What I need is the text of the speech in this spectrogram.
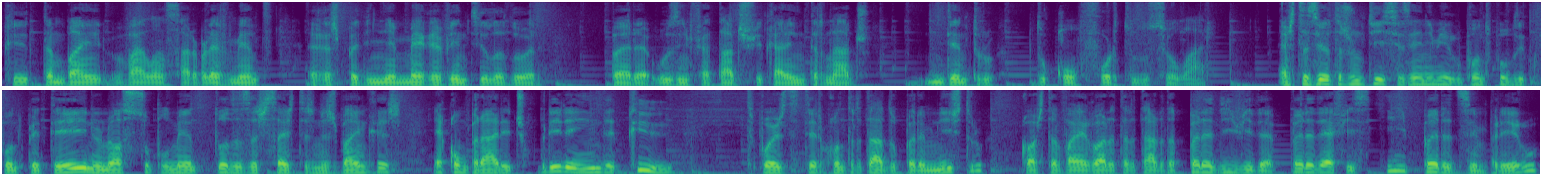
que também vai lançar brevemente a raspadinha mega ventilador para os infectados ficarem internados dentro do conforto do seu lar. Estas e outras notícias em inimigo.público.pt e no nosso suplemento todas as sextas nas bancas é comprar e descobrir ainda que depois de ter contratado o para-ministro, Costa vai agora tratar da para-dívida, para-déficit e para-desemprego.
